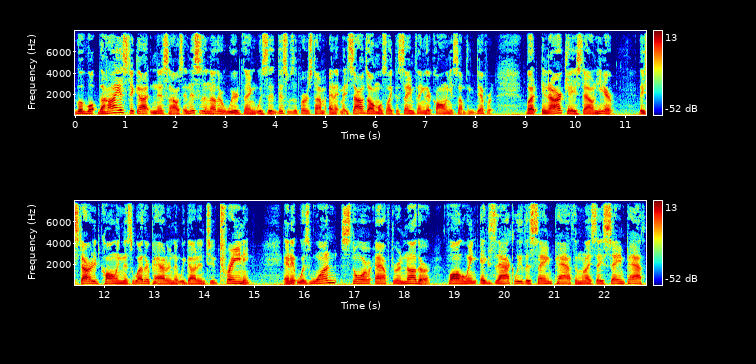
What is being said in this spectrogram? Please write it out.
the the highest it got in this house, and this is another weird thing, was that this was the first time, and it, it, sounds almost like the same thing. They're calling it something different, but in our case down here, they started calling this weather pattern that we got into training, and it was one storm after another, following exactly the same path. And when I say same path,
